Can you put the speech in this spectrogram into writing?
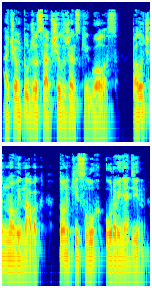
о чем тут же сообщил женский голос. Получен новый навык. Тонкий слух уровень 1.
